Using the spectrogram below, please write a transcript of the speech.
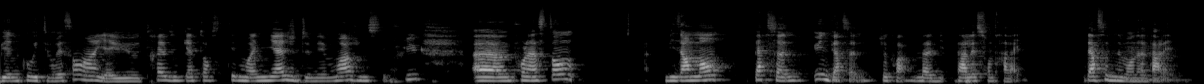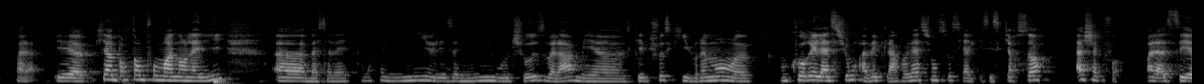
est tout récent, hein, il y a eu 13 ou 14 témoignages de mémoire, je ne sais plus. Euh, pour l'instant, bizarrement, personne, une personne, je crois, m'a parlé de son travail. Personne ne m'en a parlé. Voilà. Et euh, qui est important pour moi dans la vie, bah, ça va être la famille, les amis ou autre chose, voilà, mais quelque chose qui est vraiment en corrélation avec la relation sociale. Et c'est ce qui ressort à chaque fois. Voilà, c'est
